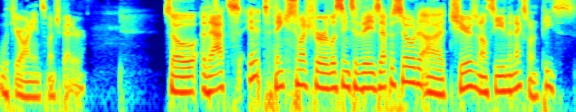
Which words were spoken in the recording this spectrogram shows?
with your audience much better. So that's it. Thank you so much for listening to today's episode. Uh, cheers, and I'll see you in the next one. Peace.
